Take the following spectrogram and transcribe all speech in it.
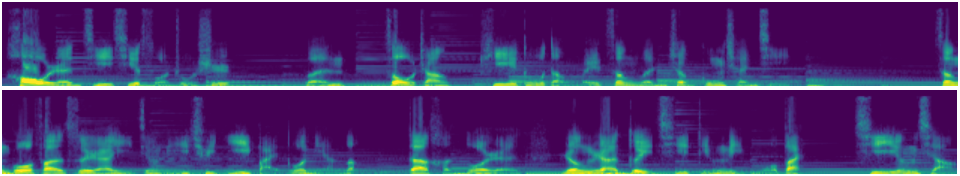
后人及其所著诗文奏章批读等为《曾文正公权集》。曾国藩虽然已经离去一百多年了，但很多人仍然对其顶礼膜拜，其影响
